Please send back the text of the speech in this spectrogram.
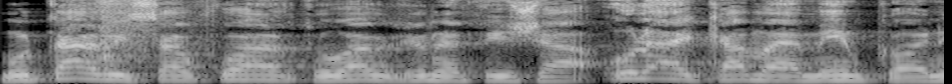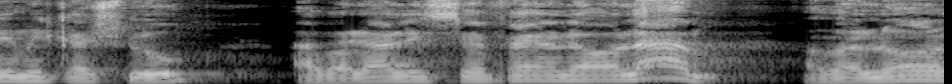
מותר וישרפו עליו תרומה לפי שעה. אולי כמה ימים כהנים ייכשלו, אבל אל ישרפן לעולם. אבל לא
